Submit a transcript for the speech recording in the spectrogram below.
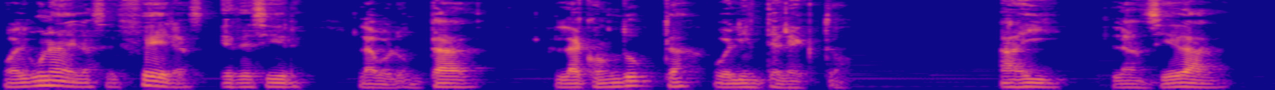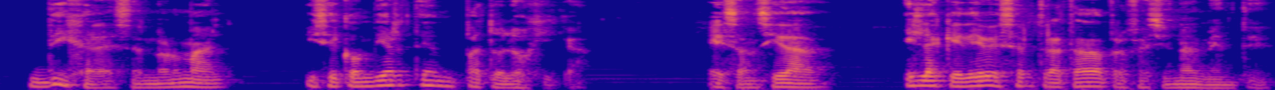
o alguna de las esferas, es decir, la voluntad, la conducta o el intelecto. Ahí la ansiedad deja de ser normal y se convierte en patológica. Esa ansiedad es la que debe ser tratada profesionalmente.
